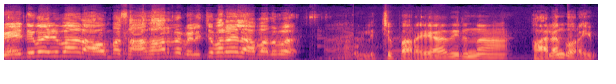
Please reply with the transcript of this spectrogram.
വെടി വഴിപാടാവുമ്പോ സാധാരണ വിളിച്ചു പറയലാ പതിവ്. വിളിച്ചു പറയാതിരുന്ന ഫലം കുറയും.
